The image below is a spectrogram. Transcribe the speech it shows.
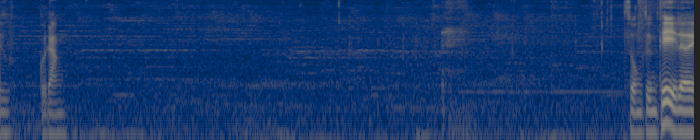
ดูโกดัง ส่งถึงที่เลย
